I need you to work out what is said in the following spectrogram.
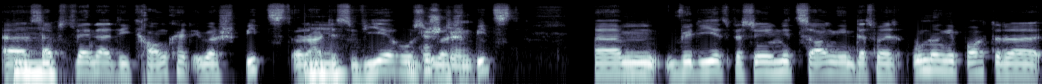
äh, mhm. selbst wenn er die Krankheit überspitzt oder halt mhm. halt das Virus das überspitzt ähm, würde ich jetzt persönlich nicht sagen, dass wir es unangebracht oder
